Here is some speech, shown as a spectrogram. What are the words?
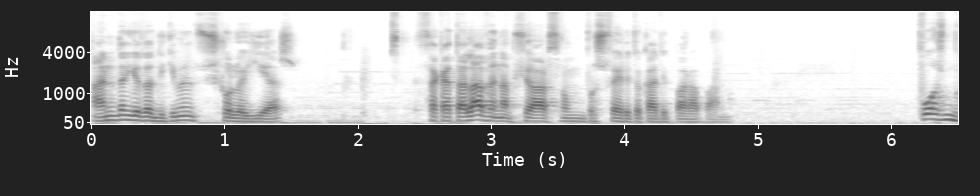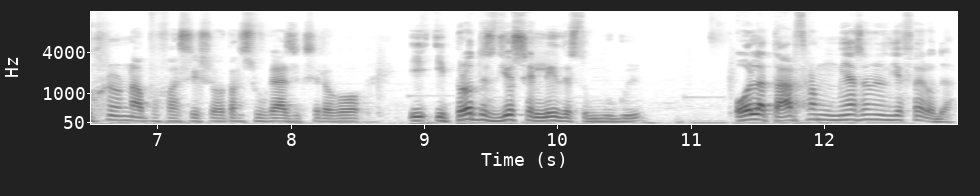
Αν ήταν για το αντικείμενο της ψυχολογίας, θα καταλάβαινα ποιο άρθρο μου προσφέρει το κάτι παραπάνω. Πώς μπορώ να αποφασίσω όταν σου βγάζει, ξέρω εγώ, οι, οι πρώτες δύο σελίδες του Google, όλα τα άρθρα μου μοιάζαν ενδιαφέροντα.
